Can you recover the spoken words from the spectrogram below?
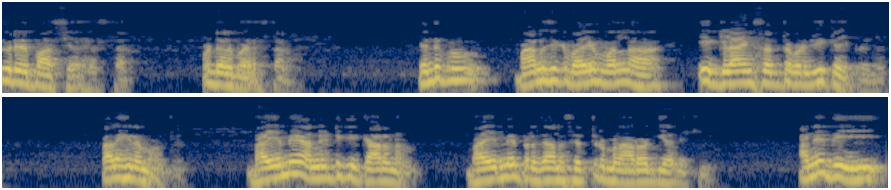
యూరియన్ పాస్ చేసేస్తారు ఉండలు పోయేస్తారు. ఎందుకు? మానసిక భయం వల్ల ఈ గ్లాండ్స్ అంతా కూడా వీక్ అయిపోయినాయి. బలహీనమవుతుంది భయమే అన్నిటికీ కారణం. భయమే ప్రధాన శత్రు మన ఆరోగ్యానికి. అనేది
